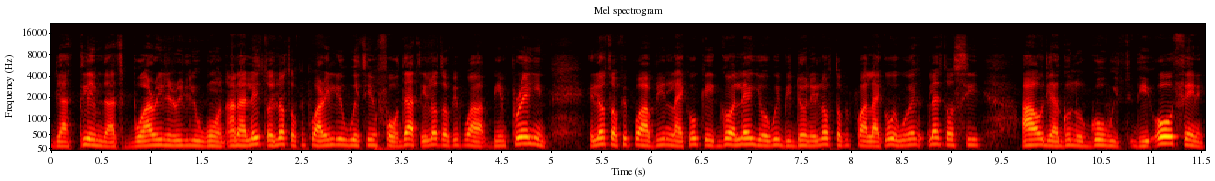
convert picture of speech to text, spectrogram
their claim that Buhari really won. And a lot, a lot of people are really waiting for that. A lot of people have been praying. A lot of people have been like, okay, God, let your will be done. A lot of people are like, oh, let us see how they are going to go with the whole thing.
